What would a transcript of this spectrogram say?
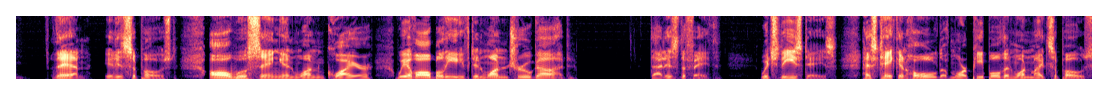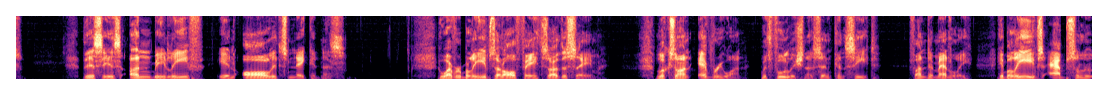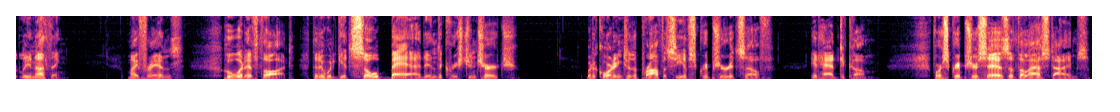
Then, it is supposed, all will sing in one choir. We have all believed in one true God. That is the faith, which these days has taken hold of more people than one might suppose. This is unbelief in all its nakedness. Whoever believes that all faiths are the same looks on everyone with foolishness and conceit. Fundamentally, he believes absolutely nothing. My friends, who would have thought that it would get so bad in the Christian church? But according to the prophecy of Scripture itself, it had to come. For Scripture says of the last times,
